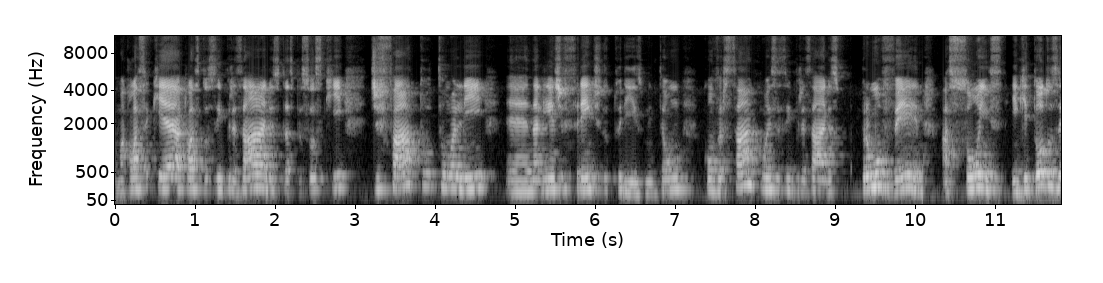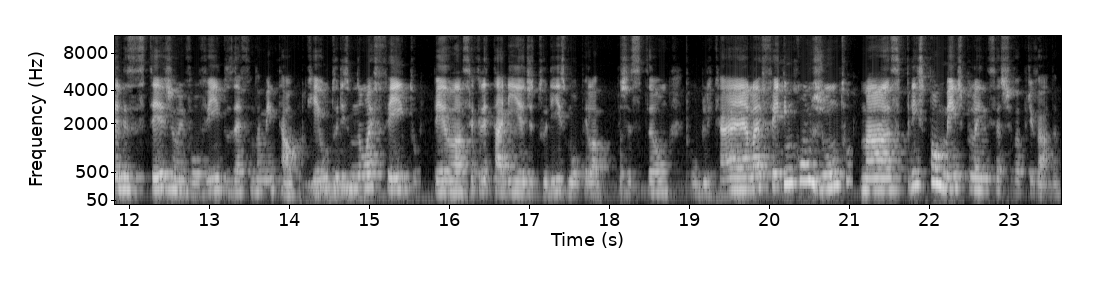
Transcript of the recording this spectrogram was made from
uma classe que é a classe dos empresários, das pessoas que, de fato, estão ali é, na linha de frente do turismo. Então, conversar com esses empresários promover ações em que todos eles estejam envolvidos é fundamental, porque o turismo não é feito pela Secretaria de Turismo ou pela gestão pública, ela é feita em conjunto, mas principalmente pela iniciativa privada.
